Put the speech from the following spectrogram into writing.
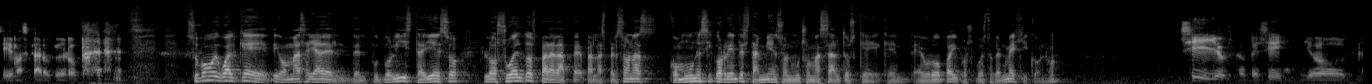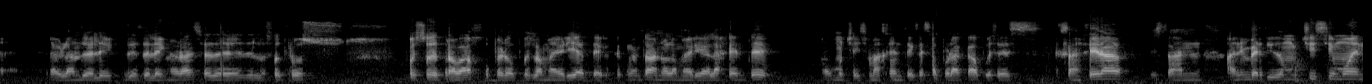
sí, más caro que Europa. Supongo igual que, digo, más allá del, del futbolista y eso, los sueldos para, la, para, las personas comunes y corrientes también son mucho más altos que, que, en Europa y por supuesto que en México, ¿no? Sí, yo creo que sí. Yo, hablando de, desde la ignorancia de, de, los otros puestos de trabajo, pero pues la mayoría, te, te comentaba, ¿no? La mayoría de la gente, o muchísima gente que está por acá, pues es extranjera, están, han invertido muchísimo en,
